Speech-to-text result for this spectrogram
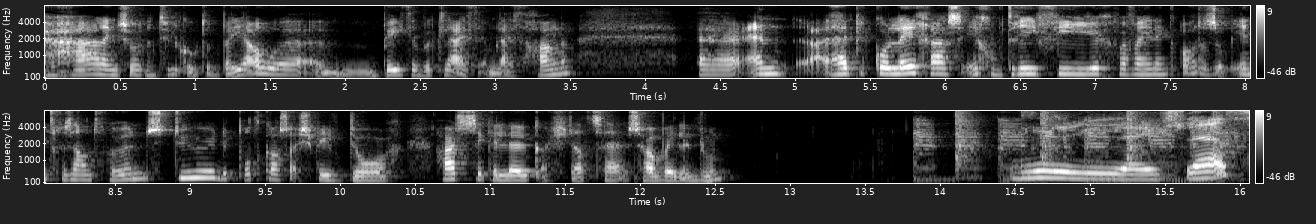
herhaling zorgt natuurlijk ook dat bij jou uh, beter beklijft en blijft hangen. Uh, en heb je collega's in groep 3, 4 waarvan je denkt, oh dat is ook interessant voor hun? Stuur de podcast alsjeblieft door. Hartstikke leuk als je dat uh, zou willen doen. Leesles,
